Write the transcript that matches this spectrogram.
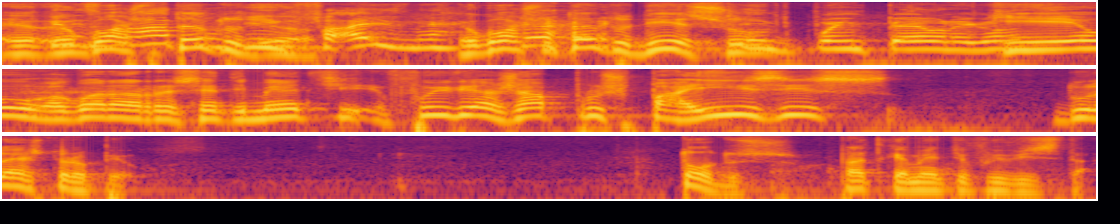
eu, eu gosto tanto quem eu, faz, né? eu gosto tanto disso Quem põe em pé o negócio. que eu agora recentemente fui viajar para os países do leste europeu. Todos, praticamente eu fui visitar.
